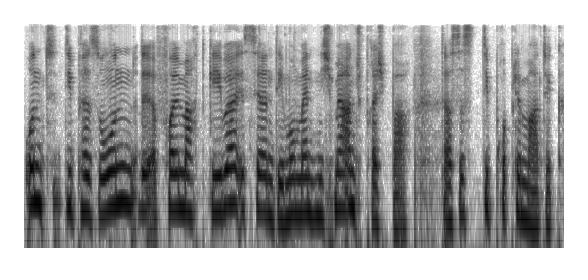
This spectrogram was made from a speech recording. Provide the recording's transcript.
und die Person, der Vollmachtgeber, ist ja in dem Moment nicht mehr ansprechbar. Das ist die Problematik.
